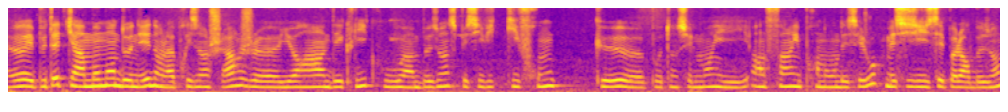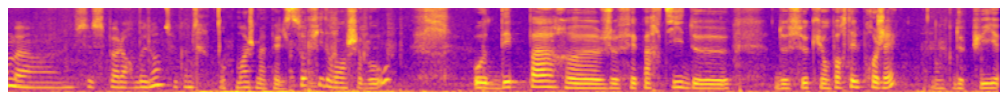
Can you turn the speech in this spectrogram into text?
Euh, et peut-être qu'à un moment donné, dans la prise en charge, euh, il y aura un déclic ou un besoin spécifique qui feront que euh, potentiellement, enfin, ils prendront des séjours. Mais si c'est pas leur besoin, ben, c'est pas leur besoin, c'est comme ça. Donc moi, je m'appelle Sophie Drouin-Chabot. Au départ, je fais partie de, ceux qui ont porté le projet. Donc depuis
